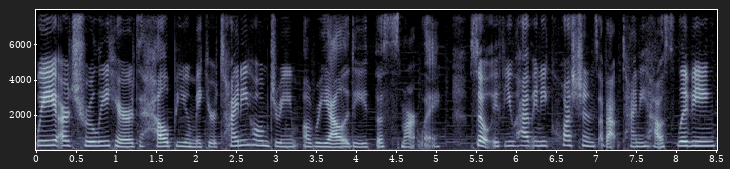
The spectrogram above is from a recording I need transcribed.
We are truly here to help you make your tiny home dream a reality the smart way. So, if you have any questions about tiny house living,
